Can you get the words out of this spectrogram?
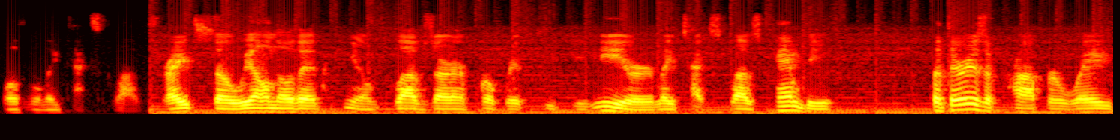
disposable latex gloves, right? So we all know that, you know, gloves are appropriate PPE or latex gloves can be, but there is a proper way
